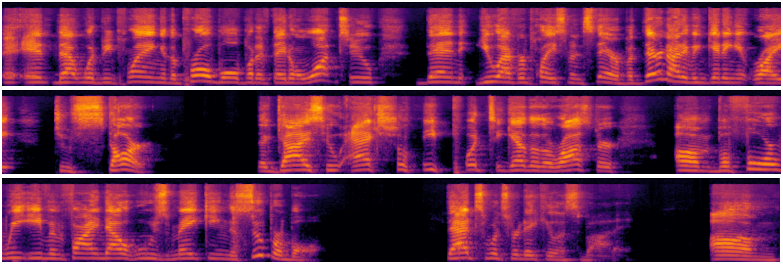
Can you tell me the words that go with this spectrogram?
it, that would be playing in the Pro Bowl. But if they don't want to, then you have replacements there. But they're not even getting it right to start. The guys who actually put together the roster um, before we even find out who's making the Super Bowl. That's what's ridiculous about it. Um,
